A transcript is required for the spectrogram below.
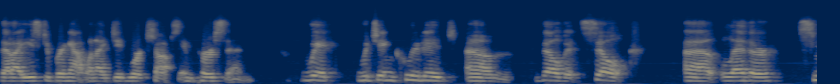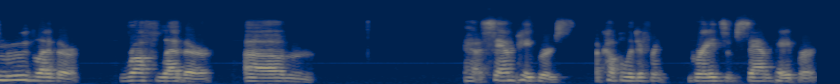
that I used to bring out when I did workshops in person, which, which included um, velvet, silk, uh, leather, smooth leather, rough leather, um, uh, sandpapers, a couple of different grades of sandpaper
